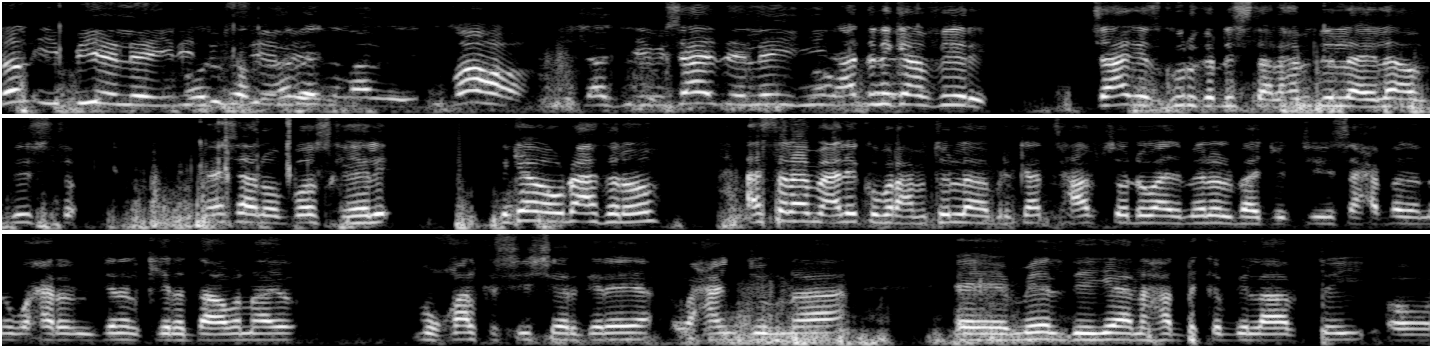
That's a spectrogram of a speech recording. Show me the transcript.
Nal iyo biya leeyihiin iyo dugsiya leeyihiin maaho iyo mashaahid ay leeyihiin. Hadda ninkaan fiiri jaagas guriga dhista alxamdulilah ilaa abdisto meeshaan oo booska heli. Ninkaan waa u dhactano assalaamu calaykum waraxmatullahi wabarakaatu saxaabta soo dhawaada meel walbaa joogtiin saaxiibada nagu xiran janalkiina daawanayo muuqaalka sii sheergareeya. Waxaan joognaa meel deegaana hadda ka bilaabtay oo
